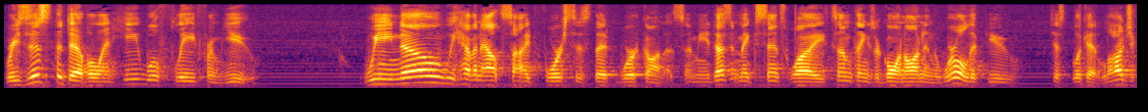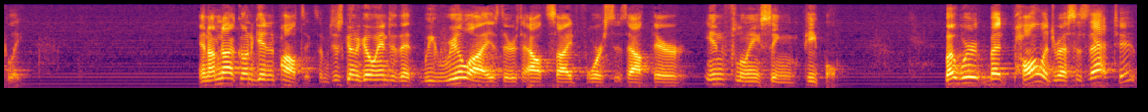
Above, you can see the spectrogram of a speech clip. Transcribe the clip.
Resist the devil and he will flee from you. We know we have an outside forces that work on us. I mean, it doesn't make sense why some things are going on in the world if you just look at it logically. And I'm not going to get into politics. I'm just going to go into that we realize there's outside forces out there influencing people. But, we're, but Paul addresses that too.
